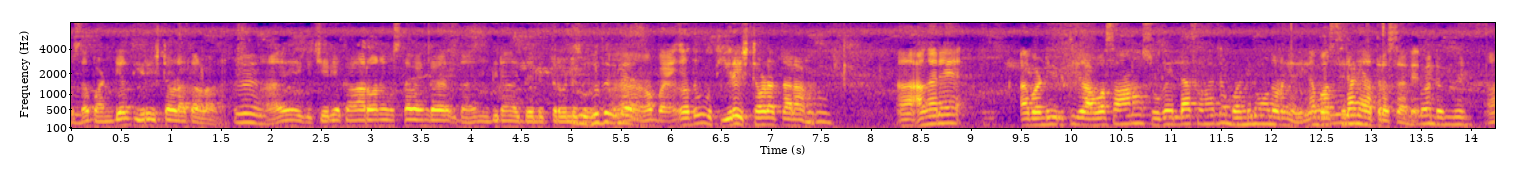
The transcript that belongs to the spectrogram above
ഉസ്താദ് വണ്ടിയാൽ തീരെ ഇഷ്ടപ്പെടാത്ത ആളാണ്. അതായത് ചെറിയ കാറാണ് ഉസ്താദ് ഭയങ്കര എന്തിനാ ഇതിൽ ഇത്ര വലിയ ഭയങ്കര അത് തീരെ ഇഷ്ടപ്പെടാത്ത ആളാണ്. അങ്ങനെ ആ വണ്ടി ഇരുത്തി അവസാനം സുഖമില്ലാത്ത സമയത്തും വണ്ടിയിൽ പോകാൻ തുടങ്ങിയത് ഇല്ല ബസ്സിലാണ് യാത്ര ഒന്ന്? ആ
